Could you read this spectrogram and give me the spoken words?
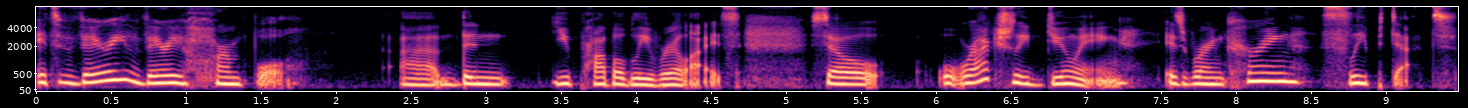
it's very, very harmful uh, than you probably realize. So, what we're actually doing is we're incurring sleep debt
